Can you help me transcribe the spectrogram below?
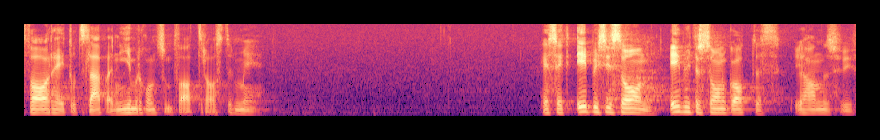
die Wahrheit und das Leben. Niemand kommt zum Vater als der mir. Er sagt, ich bin sein Sohn, ich bin der Sohn Gottes, Johannes 5.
